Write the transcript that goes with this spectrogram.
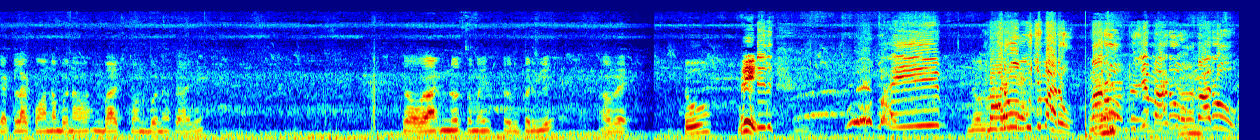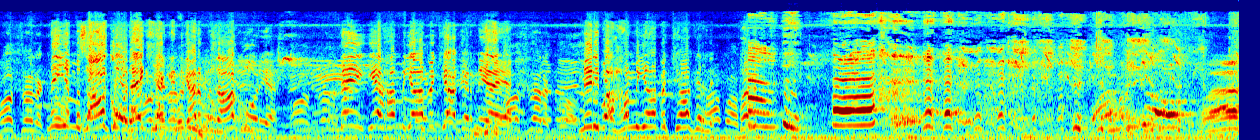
ચકલા કોને બનાવવા બાદ કોણ બનાવશે આજે તો હવે એમનો સમય શરૂ કરીએ હવે ટુ થ્રી જો मारो मुझे मारो मारो मुझे मारो मारो नहीं ये मजाक हो रहा है एक सेकंड यार मजाक हो रहा है नहीं ये हम यहाँ पे क्या करने आए हैं मेरी बात हम यहाँ पे क्या करने हम વાહ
